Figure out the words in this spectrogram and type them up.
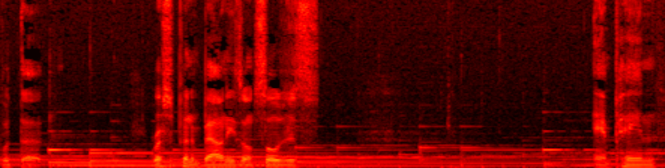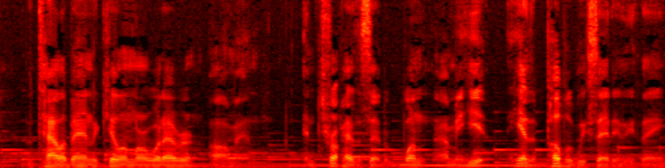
with the Russia putting bounties on soldiers and paying the Taliban to kill him or whatever. Oh man, and Trump hasn't said one. I mean, he he hasn't publicly said anything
